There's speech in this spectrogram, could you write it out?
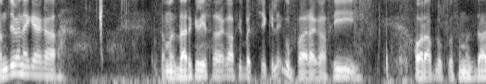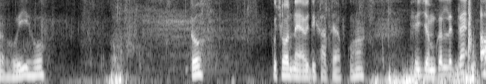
समझे मैंने क्या कहा? समझदार के लिए सारा काफ़ी, बच्चे के लिए गुब्बारा काफ़ी। और आप लोग तो समझदार हो ही हो। तो कुछ और नया भी दिखाते हैं आपको हाँ। फिर जम कर लेते हैं। आ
